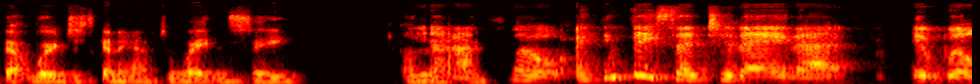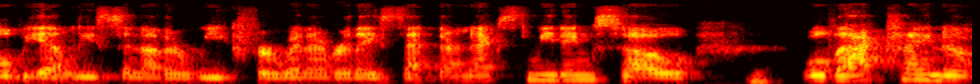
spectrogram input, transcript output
but we're just going to have to wait and see. yeah. So I think they said today that it will be at least another week for whenever they set their next meeting. So will that kind of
